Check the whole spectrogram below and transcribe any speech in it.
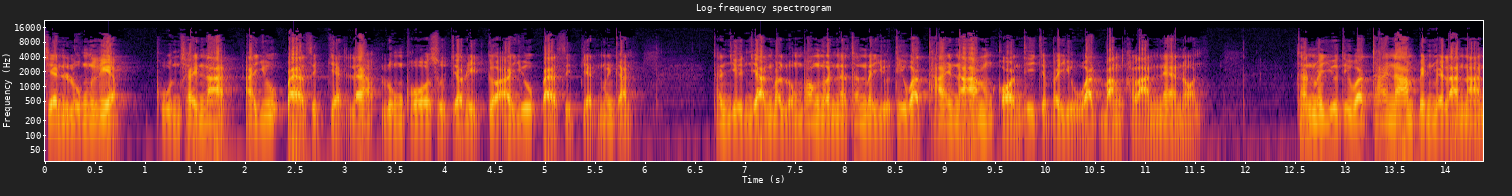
เช่นลุงเลียบภูลชัยนาทอายุ 87 แล้วลุงโพสุจริตก็อายุ 87 เหมือนกัน ท่านยืนยันว่าหลวงพ่อเงินนะท่านมาอยู่ที่วัดท้ายน้ำก่อนที่จะไปอยู่วัดบางคลานแน่นอน ท่านมาอยู่ที่วัดท้ายน้ำเป็นเวลานาน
